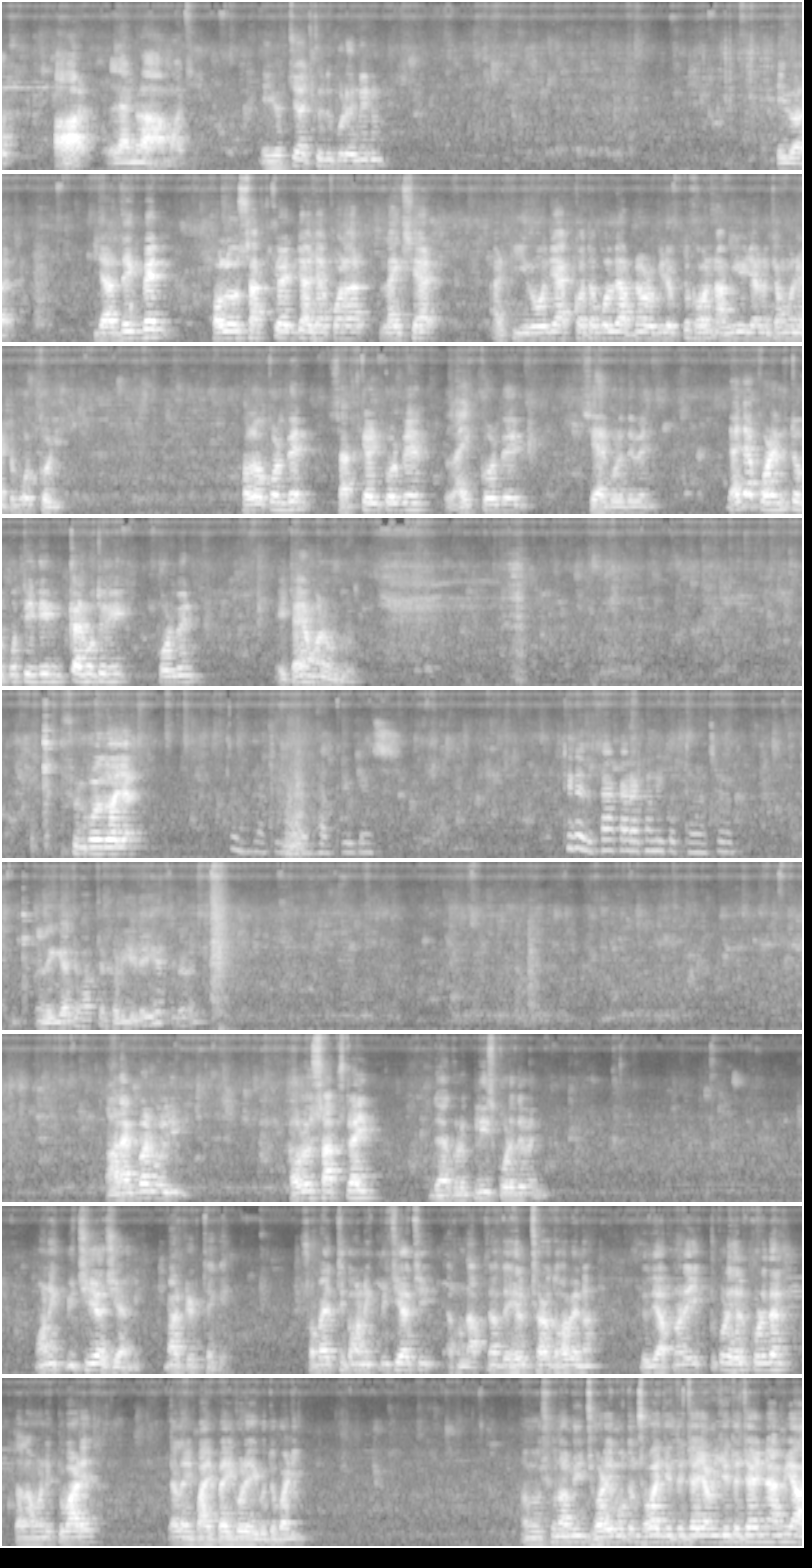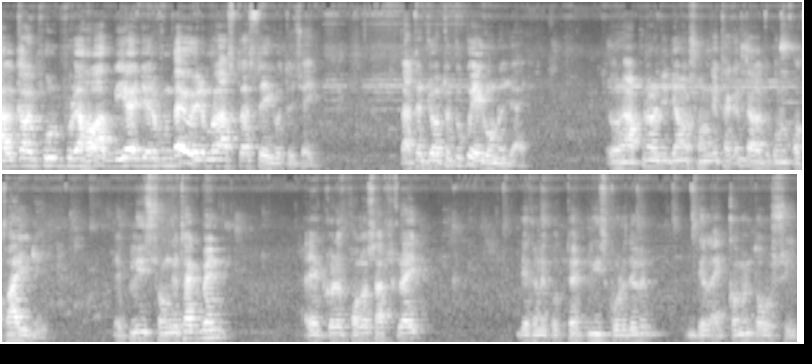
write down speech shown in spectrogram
আর ল্যাংড়া আম আছে। এই হচ্ছে আজকে দুপুরের মেনু এবার যারা দেখবেন ফলো সাবস্ক্রাইব যা যা করার লাইক শেয়ার আর কি রোজ এক কথা বললে আপনারা বিরক্ত হন, আমিও যেন কেমন একটা বোধ করি। ফলো করবেন সাবস্ক্রাইব করবেন লাইক করবেন শেয়ার করে দেবেন। যা যা করেন তো প্রতিদিনকার মতনই করবেন। এটাই আমার অনুরোধ। শুরু করে দেওয়া যাক। ঠিক আছে থাক আর এখনই করতে হচ্ছে লেগে আছে ভাবটা সরিয়ে দেয় আর একবার বলি ফলো সাবস্ক্রাইব দয়া করে প্লিজ করে দেবেন। অনেক পিছিয়ে আছি আমি মার্কেট থেকে। সবাই থেকে অনেক পিছিয়ে আছি এখন আপনাদের হেল্প ছাড়া তো হবে না। যদি আপনারা একটু করে হেল্প করে দেন, তাহলে আমার একটু বাড়ে। তাহলে আমি পাই পাই করে এগোতে পারি। আমি সুনামি ঝড়ের মতন সবাই যেতে চাই, আমি যেতে চাই না, আমি হালকা ফুল ফুলে হাওয়া দিয়ে যেরকম দেয়, ওইরকম আস্তে আস্তে এগোতে চাই। তাতে যতটুকু এগোনো যায়। এবং আপনারা যদি আমার সঙ্গে থাকেন, তাহলে তো কোনো কথাই নেই। তাই প্লিজ সঙ্গে থাকবেন, আর করে ফলো সাবস্ক্রাইব যেখানে করতে হয় প্লিজ করে দেবেন। যে লাইক কমেন্ট অবশ্যই।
